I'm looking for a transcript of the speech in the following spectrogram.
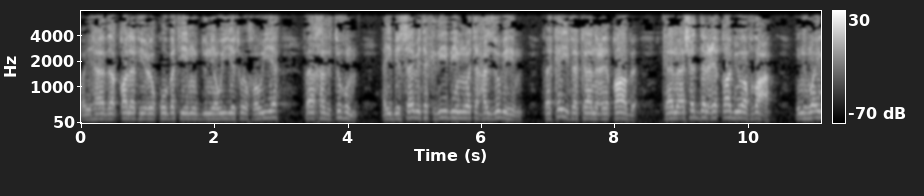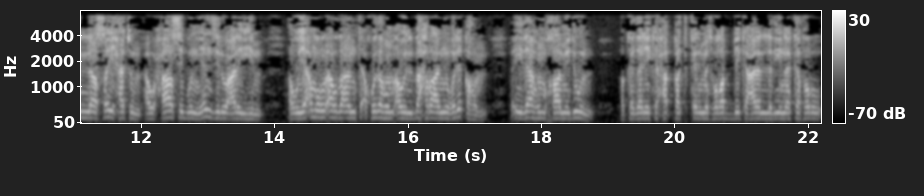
ولهذا قال في عقوبتهم الدنيوية والأخروية فأخذتهم أي بسبب تكذيبهم وتحزبهم فكيف كان عقاب؟ كان أشد العقاب وأفظعه إن هو إلا صيحة أو حاصب ينزل عليهم أو يأمر الأرض أن تأخذهم أو البحر أن يغرقهم فإذا هم خامدون. وكذلك حقت كلمة ربك على الذين كفروا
